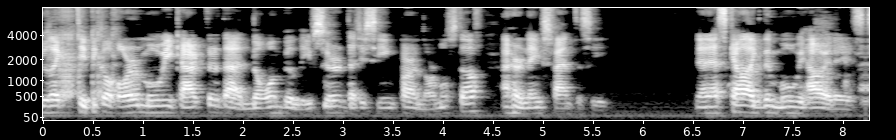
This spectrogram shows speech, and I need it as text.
who's like typical horror movie character that no one believes her that she's seeing paranormal stuff, and her name's Fantasy. And that's kind of like the movie how it is.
